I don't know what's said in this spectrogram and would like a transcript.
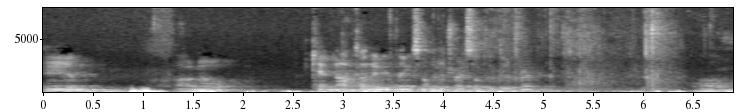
Can, I don't know, can't knock on anything, so I'm gonna try something different. Um,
